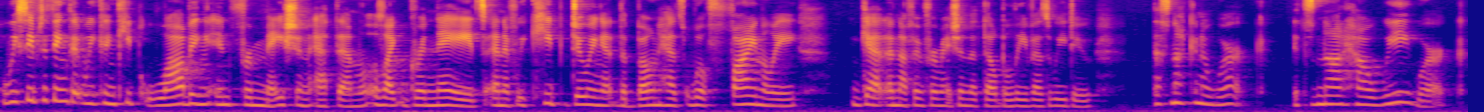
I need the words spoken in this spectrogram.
We seem to think that we can keep lobbing information at them like grenades, and if we keep doing it, the boneheads will finally get enough information that they'll believe as we do. That's not going to work. It's not how we work.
